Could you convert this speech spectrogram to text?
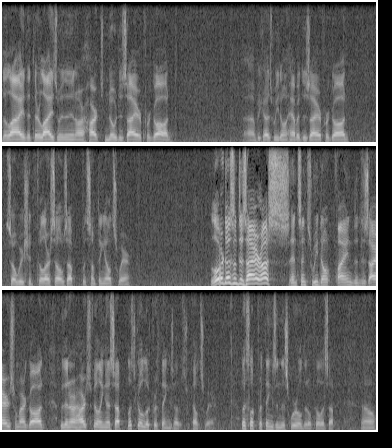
The lie that there lies within our hearts no desire for God, uh, because we don't have a desire for God, so we should fill ourselves up with something elsewhere. The Lord doesn't desire us, and since we don't find the desires from our God within our hearts filling us up, let's go look for things elsewhere. Let's look for things in this world that'll fill us up. No,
